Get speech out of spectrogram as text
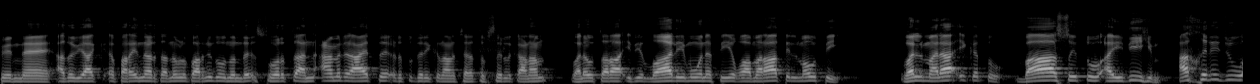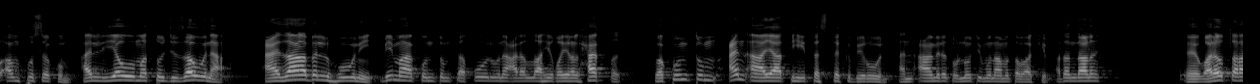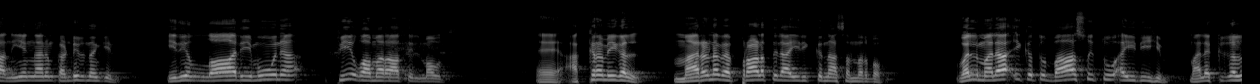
പിന്നെ അത് വ്യാഖ്യ പറയുന്നിടത്ത് നമ്മൾ പറഞ്ഞു തോന്നുന്നുണ്ട് സുഹൃത്ത് അൻആമിന്റെ ആയത്ത് എടുത്തു ധരിക്കുന്നതാണ് ചില തഫ്സീറിൽ കാണാം. വലൗ തറ ഇതി ലാലിമൂന ഫി ഗമറാത്തിൽ മൗത്തി വൽ മലായിക്കത്തു ബാസിത്തു ഐദീഹിം അഹ്രിജു അംഫുസക്കും അൽ യൗമ തുജ്സൗന അസാബൽ ഹൂനി ബിമാ കുന്തും തഖൂലൂന അലല്ലാഹി ഗൈറൽ ഹഖ്. വകുന്തും അൻ ആയാത്തിഹി തസ്തക്ബിറൂൻ. അൻ ആമിര തൊണ്ണൂറ്റി മൂന്നാമത്തെ വാക്യം. അതെന്താണ്? വലൗത്തറ നീ എങ്ങാനും കണ്ടിരുന്നെങ്കിൽ ഇതിൽ ഫി വമറാത്തിൽ മൗത്ത്. അക്രമികൾ മരണവെപ്രാളത്തിലായിരിക്കുന്ന ആ സന്ദർഭം. വൽ മലായിക്കത്തു ബാസിത്തു ഐതിഹിം മലക്കുകൾ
